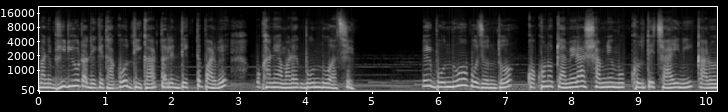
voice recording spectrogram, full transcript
মানে ভিডিওটা দেখে থাকো দীঘার, তাহলে দেখতে পারবে ওখানে আমার এক বন্ধু আছে। এই বন্ধুও পর্যন্ত কখনো ক্যামেরার সামনে মুখ খুলতে চায়নি, কারণ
